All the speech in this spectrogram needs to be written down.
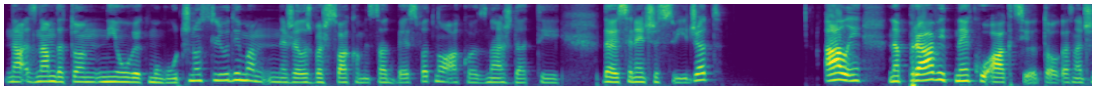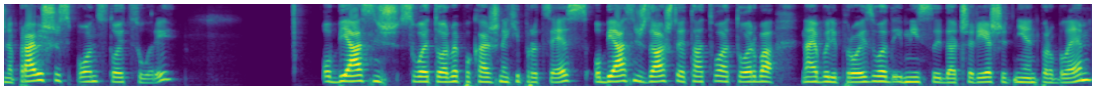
na, znam da to nije uvijek mogućnost ljudima, ne želiš baš svakome sad besplatno ako znaš da ti, da joj se neće sviđat, ali napraviti neku akciju od toga, znači napraviš respons toj curi, objasniš svoje torbe, pokažeš neki proces, objasniš zašto je ta tvoja torba najbolji proizvod i misli da će riješiti njen problem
